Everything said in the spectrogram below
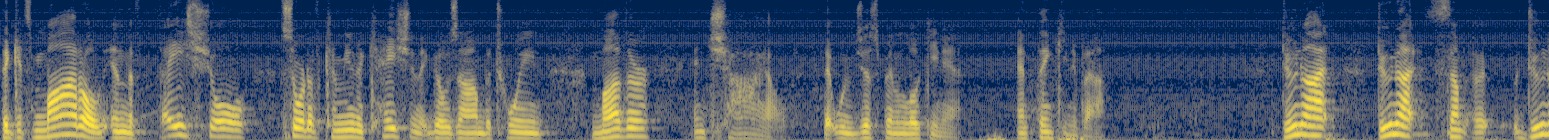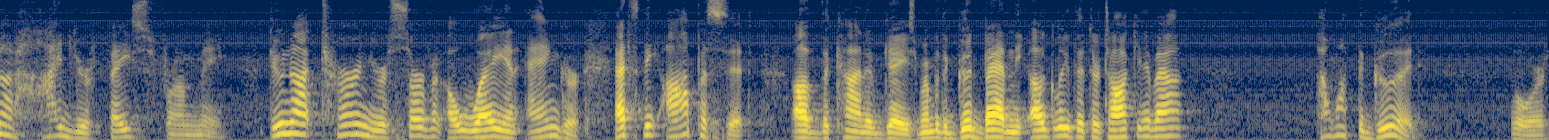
that gets modeled in the facial sort of communication that goes on between mother and child that we've just been looking at and thinking about. Do not, do not, some, uh, do not hide your face from me. Do not turn your servant away in anger. That's the opposite of the kind of gaze. Remember the good, bad, and the ugly that they're talking about? I want the good, Lord.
